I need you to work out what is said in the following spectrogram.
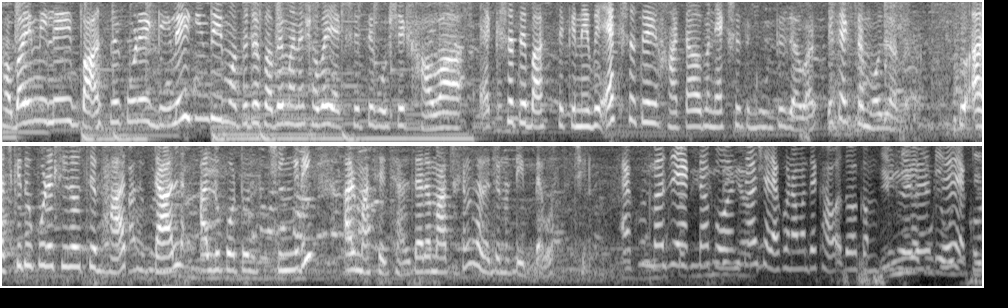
সবাই মিলে বাসে করে গেলেই কিন্তু এই মজাটা পাবে। মানে সবাই একসাথে বসে খাওয়া, একসাথে বাস থেকে নেবে, একসাথে হাঁটা মানে একসাথে ঘুরতে যাওয়ার। এটা একটা মজা আলাদা। তো আজকে দুপুরে ছিল হচ্ছে ভাত, ডাল, আলু পটল, চিংড়ি আর মাছের ঝাল। যারা মাছ খান তাদের জন্য ডিম ব্যবস্থা ছিল। এখন বাজে একটা পঞ্চাশ আর এখন আমাদের খাওয়া দাওয়া কমপ্লিট হয়ে গেছে। এখন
